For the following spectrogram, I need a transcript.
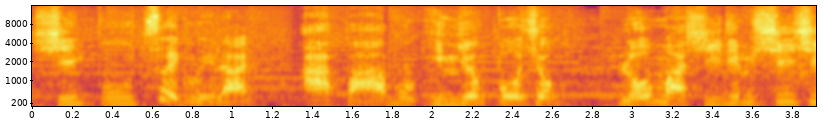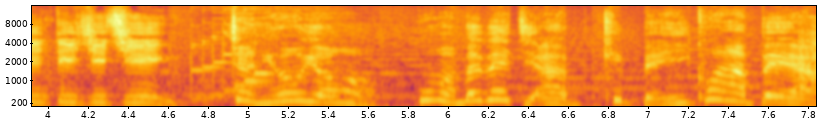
新妇做未来，阿爸母营养补充，罗马是啉新鲜低脂精。遮尔好用哦，我嘛要买一盒去便医看阿伯啊。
